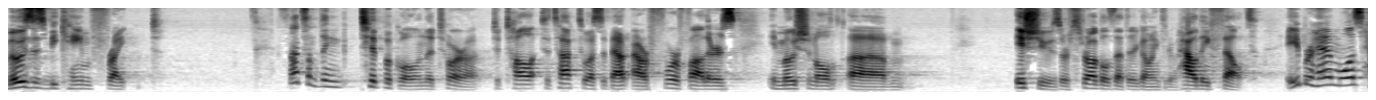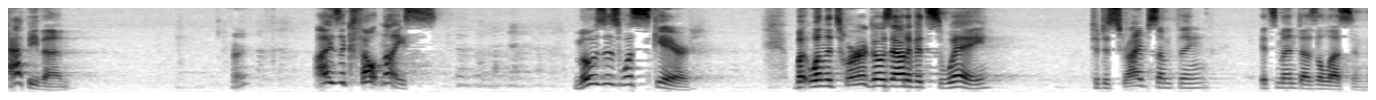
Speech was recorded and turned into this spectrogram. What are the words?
Moses became frightened. It's not something typical in the Torah to talk to, talk to us about our forefathers' emotional um, issues or struggles that they're going through, how they felt. Abraham was happy then. Right? Isaac felt nice. Moses was scared. But when the Torah goes out of its way to describe something, it's meant as a lesson.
